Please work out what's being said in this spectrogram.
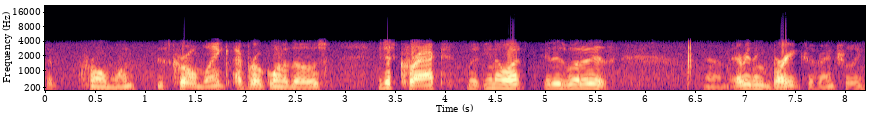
the chrome one. This chrome link, I broke one of those. It just cracked, but you know what? It is what it is. Um, everything breaks eventually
